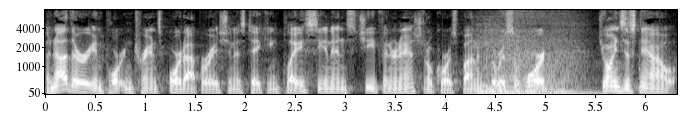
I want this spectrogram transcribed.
another important transport operation is taking place. CNN's chief international correspondent, Clarissa Ward, joins us now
